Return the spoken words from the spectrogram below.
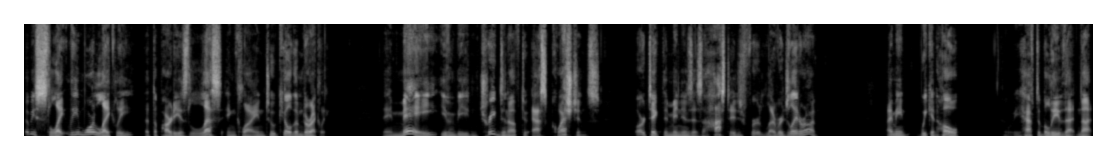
It'll be slightly more likely that the party is less inclined to kill them directly. They may even be intrigued enough to ask questions or take the minions as a hostage for leverage later on. I mean, we can hope. We have to believe that not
